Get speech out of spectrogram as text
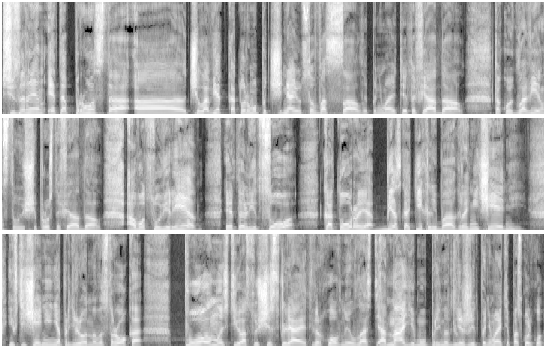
Сюзерен – это просто а, человек, которому подчиняются вассалы, понимаете, это феодал феодал, такой главенствующий просто феодал. А вот суверен – это лицо, которое без каких-либо ограничений и в течение неопределенного срока полностью осуществляет верховную власть. Она ему принадлежит, понимаете, поскольку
